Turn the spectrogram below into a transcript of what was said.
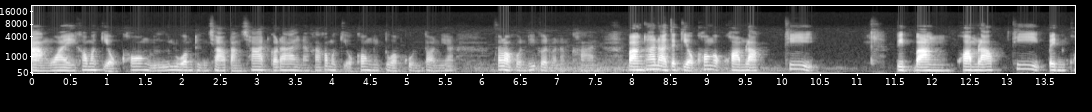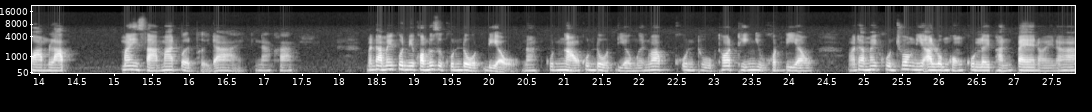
ต่างวัยเข้ามาเกี่ยวข้อง หรือรวมถึงชาวต่างชาติก็ได้นะคะ เข้ามาเกี่ยวข้องในตัวคุณตอนนี้สำหรับคนที่เกิดวันอังคาร บางท่านอาจจะเกี่ยวข้องกับความรักที่ปิดบังความลับที่เป็นความลับ ไม่สามารถเปิดเผยได้นะคะ มันทำให้คุณมีความรู้สึกคุณโดดเดี่ยวนะ คุณเหงาคุณโดดเดี่ยวเหมือนว่าคุณถูกทอดทิ้งอยู่คนเดียวมันทำให้คุณช่วงนี้อารมณ์ของคุณเลยผันแปรหน่อยนะคะ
